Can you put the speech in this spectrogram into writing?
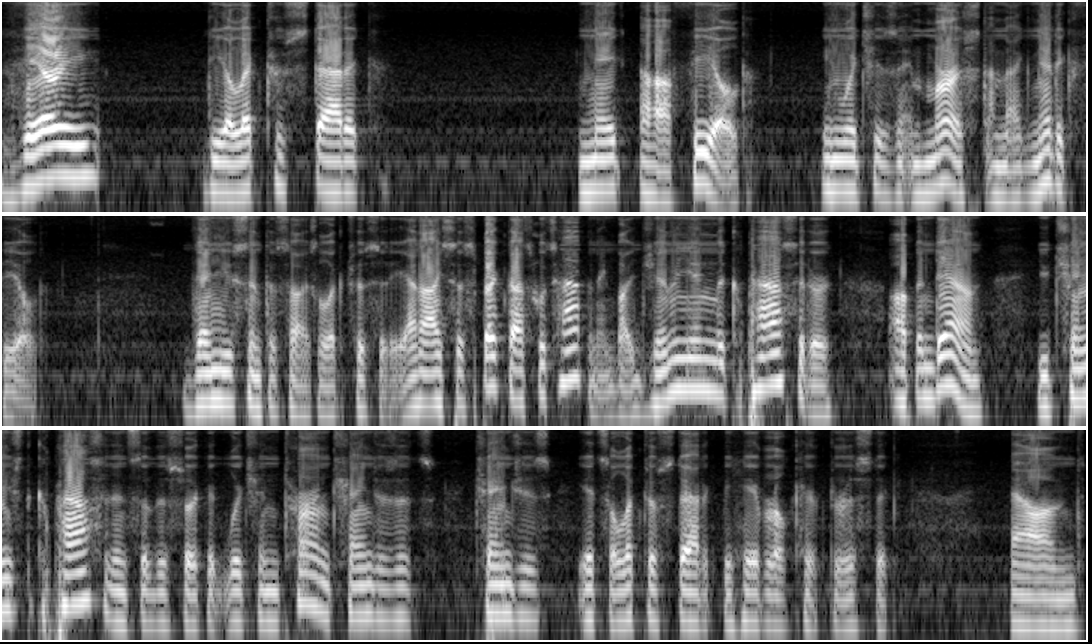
vary the electrostatic uh, field in which is immersed a magnetic field, then you synthesize electricity. And I suspect that's what's happening. By jimmying the capacitor up and down, you change the capacitance of the circuit, which in turn changes its changes its electrostatic behavioral characteristic. And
